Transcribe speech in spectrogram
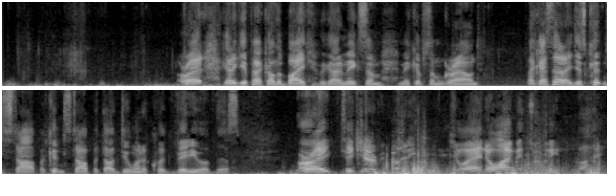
All right, I got to get back on the bike. We got to make some make up some ground. Like I said, I just couldn't stop. I couldn't stop without doing a quick video of this. All right, take care, everybody. Enjoy. I know I'm enjoying. Bye.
